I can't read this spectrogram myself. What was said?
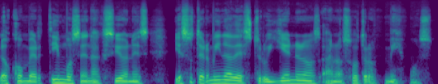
los convertimos en acciones y eso termina destruyéndonos a nosotros mismos.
